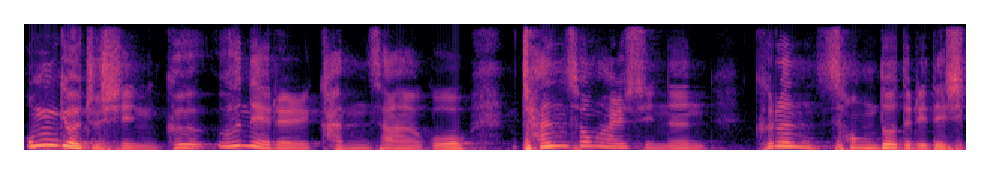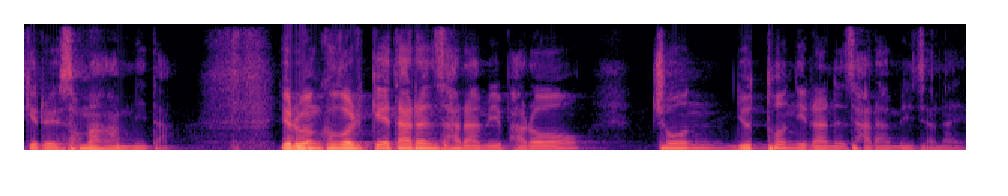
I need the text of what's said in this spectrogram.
옮겨주신 그 은혜를 감사하고 찬송할 수 있는 그런 성도들이 되시기를 소망합니다. 여러분 그걸 깨달은 사람이 바로 존 뉴턴이라는 사람이잖아요.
